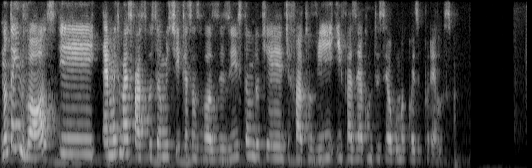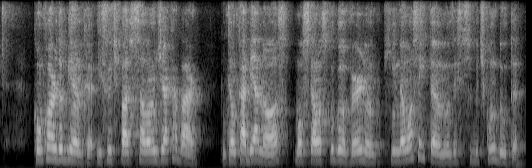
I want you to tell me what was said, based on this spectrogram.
não tem voz e é muito mais fácil você omitir que essas vozes existam do que de fato vir e fazer acontecer alguma coisa por elas. Concordo, Bianca. Isso de fato está longe de acabar. Então cabe a nós mostrarmos para o governo que não aceitamos esse tipo de conduta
